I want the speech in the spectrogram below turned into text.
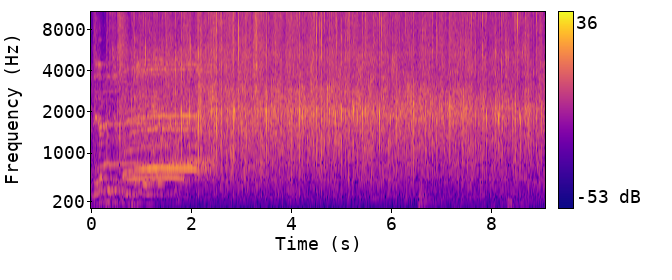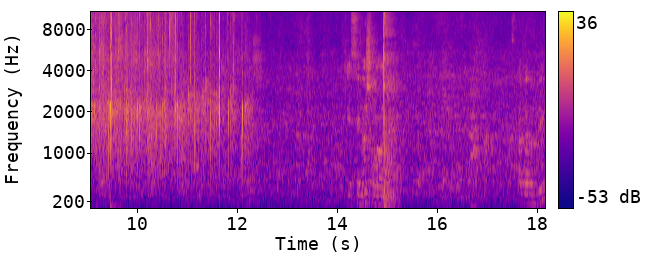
voulez l'applaudir s'il vous plaît. Ok, c'est moche, on C'est pas moi non plus.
